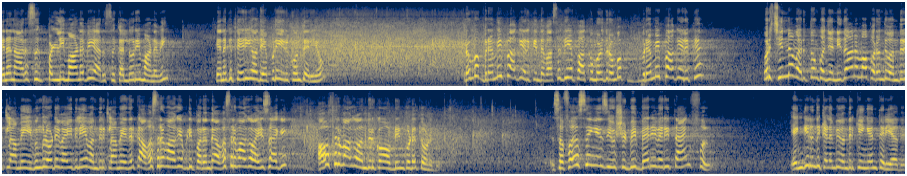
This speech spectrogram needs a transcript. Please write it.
ஏன்னா நான் அரசு பள்ளி மாணவி அரசு கல்லூரி மாணவி. எனக்கு தெரியும் அது எப்படி இருக்கும்னு தெரியும். ரொம்ப பிரமிப்பாக இருக்குது இந்த வசதியை பார்க்கும்பொழுது ரொம்ப பிரமிப்பாக இருக்குது ஒரு சின்ன வருத்தம் கொஞ்சம் நிதானமாக பிறந்து வந்திருக்கலாமே. இவங்களோட வயதிலேயே வந்திருக்கலாமே. எதற்கு அவசரமாக இப்படி பிறந்து அவசரமாக வயசாகி அவசரமாக வந்திருக்கோம் அப்படின்னு கூட தோணுது. So first thing is you should be very very thankful எங்கிருந்து கிளம்பி வந்திருக்கீங்கன்னு தெரியாது.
